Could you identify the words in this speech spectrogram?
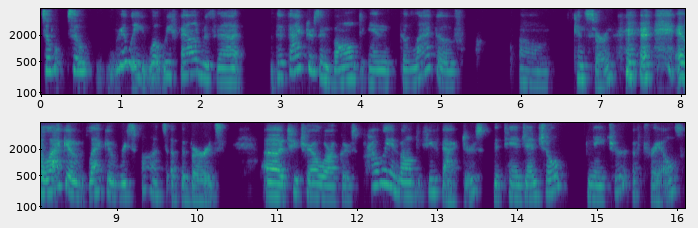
So, so really what we found was that the factors involved in the lack of um, concern and lack of lack of response of the birds uh, to trail walkers probably involved a few factors the tangential nature of trails,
